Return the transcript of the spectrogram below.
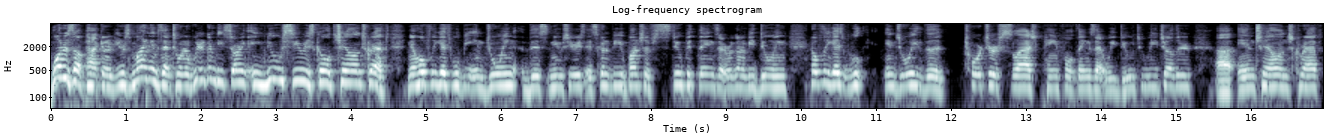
What is up, Packing Reviewers? My name is Antoine, and we're going to be starting a new series called Challenge Craft. Now, hopefully, you guys will be enjoying this new series. It's going to be a bunch of stupid things that we're going to be doing. Hopefully, you guys will enjoy the torture slash painful things that we do to each other uh, in Challenge Craft.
